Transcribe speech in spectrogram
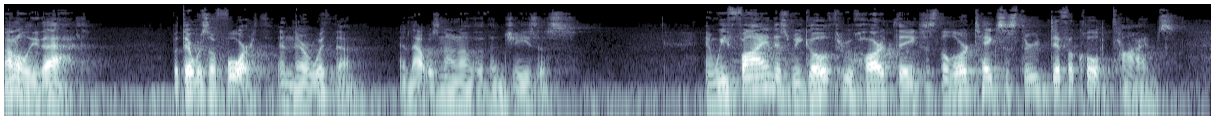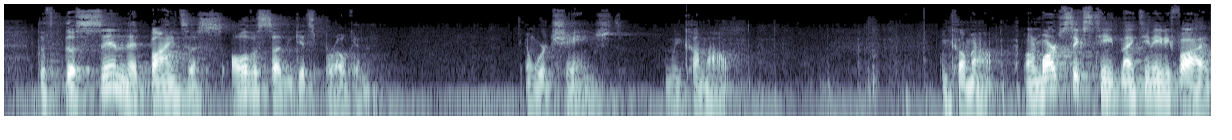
Not only that, but there was a fourth in there with them, and that was none other than Jesus. And we find as we go through hard things, as the Lord takes us through difficult times, the, the sin that binds us all of a sudden gets broken. And we're changed. And we come out. We come out. On March 16th, 1985,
